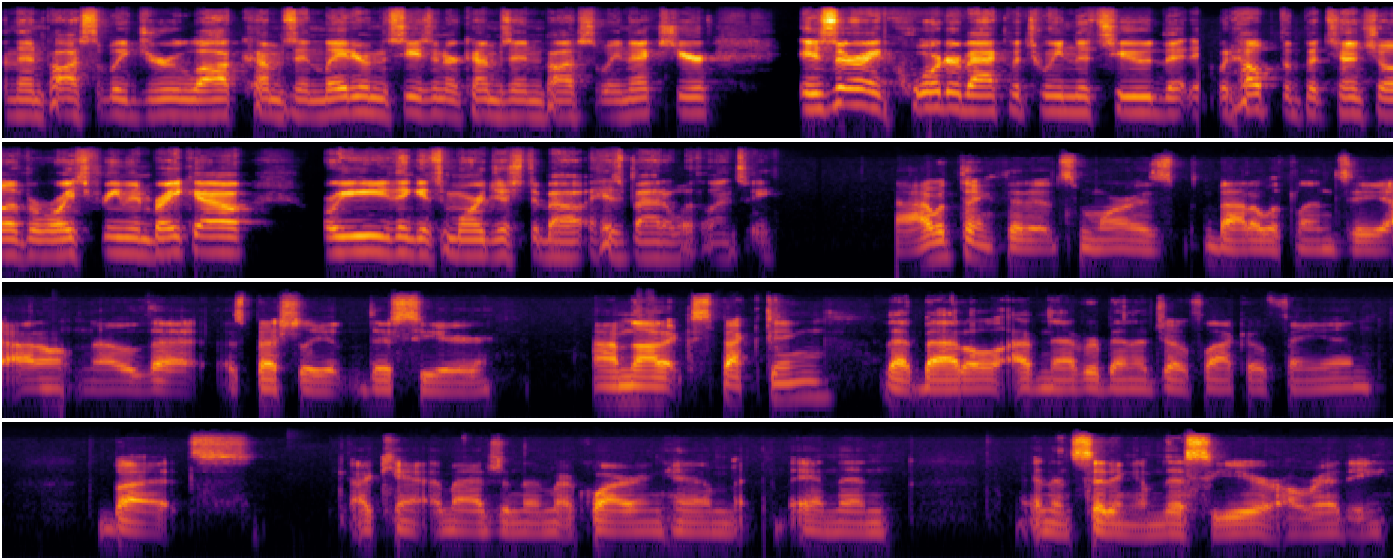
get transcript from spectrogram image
and then possibly Drew Lock comes in later in the season, or comes in possibly next year? Is there a quarterback between the two that would help the potential of a Royce Freeman breakout, or you think it's more just about his battle with Lindsay? I would think that it's more his battle with Lindsay. I don't know that, especially this year. I'm not expecting that battle. I've never been a Joe Flacco fan, but I can't imagine them acquiring him and then and then sitting him this year already.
